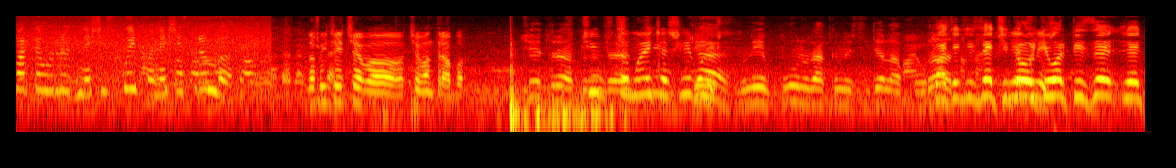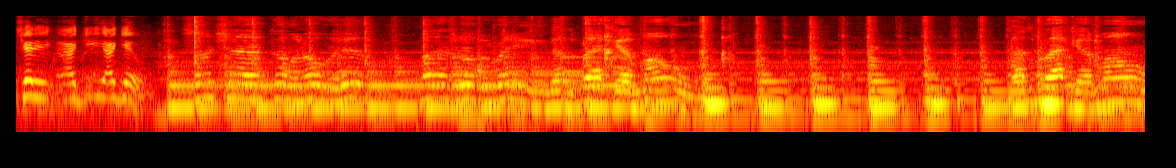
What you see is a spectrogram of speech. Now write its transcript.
foarte urât, ne și scuipă, ne și strâmbă. De obicei ce vă, ce vă întreabă? Ce dracu? Ce stăm aici și Ce bă? ești nebunul dacă ne suntem la furat? Poate de 10-20 ori pe zi le ceri agheu. Sunshine coming over here, might as well be rain. Got the black cat moan. Got the black cat moan.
